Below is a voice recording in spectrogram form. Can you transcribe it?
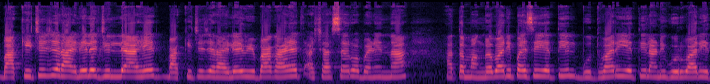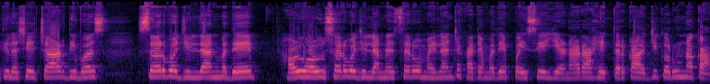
बाकीचे जे राहिलेले जिल्हे आहेत बाकीचे जे राहिलेले विभाग आहेत अशा सर्व बहिणींना आता मंगळवारी पैसे येतील बुधवारी येतील आणि गुरुवारी येतील असे चार दिवस सर्व जिल्ह्यांमध्ये हळूहळू सर्व जिल्ह्यांमध्ये सर्व महिलांच्या खात्यामध्ये पैसे येणार आहेत. तर काळजी करू नका.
